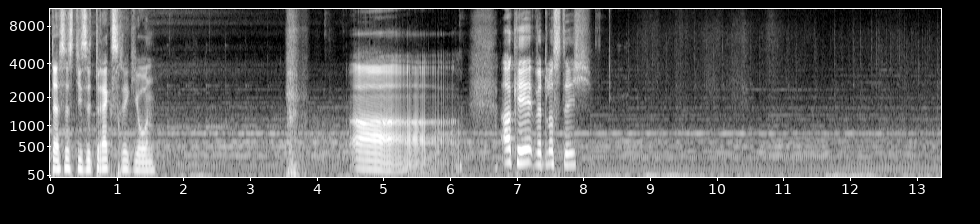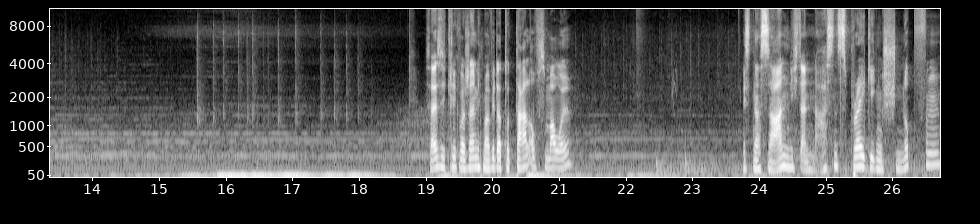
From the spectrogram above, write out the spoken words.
Das ist diese Drecksregion. ah. Okay, wird lustig. Das heißt, ich krieg wahrscheinlich mal wieder total aufs Maul. Ist Nasan nicht ein Nasenspray gegen Schnupfen?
